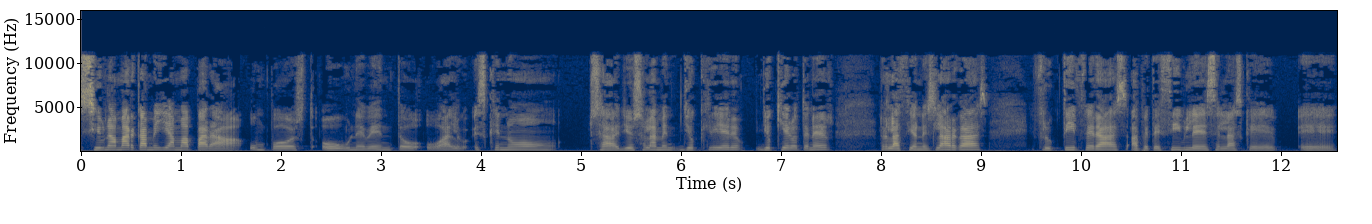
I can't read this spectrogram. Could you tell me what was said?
si una marca me llama para un post o un evento o algo, es que no, o sea, yo solamente, yo quiero, yo quiero tener relaciones largas, fructíferas, apetecibles, en las que eh,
